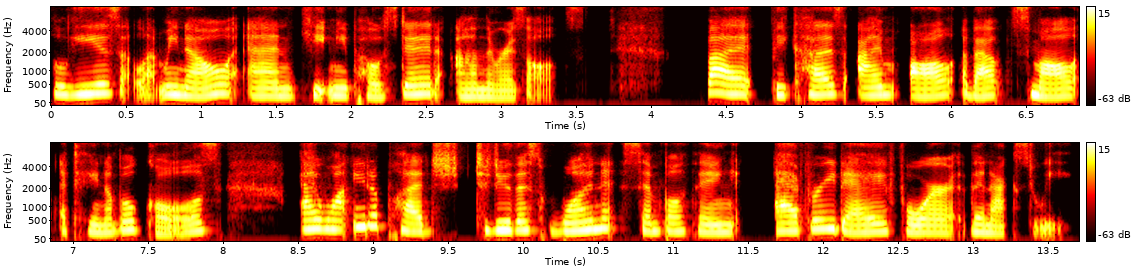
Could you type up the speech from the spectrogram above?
please let me know and keep me posted on the results. But because I'm all about small, attainable goals, I want you to pledge to do this one simple thing every day for the next week.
